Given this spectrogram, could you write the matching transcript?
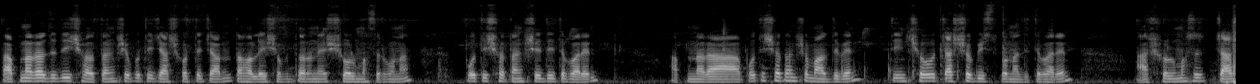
তা আপনারা যদি শতাংশে প্রতি চাষ করতে চান, তাহলে এইসব ধরনের শোল মাছের পোনা প্রতি শতাংশে দিতে পারেন। আপনারা প্রতি শতাংশ মাছ দেবেন, তিনশো চারশো পিস পোনা দিতে পারেন। আর শোল মাছের চাষ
